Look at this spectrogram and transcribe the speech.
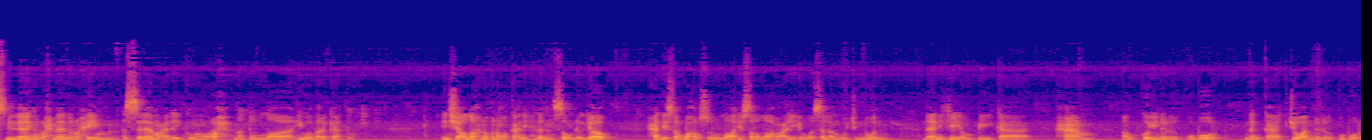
بسم الله الرحمن الرحيم السلام عليكم ورحمة الله وبركاته إن شاء الله នៅក្នុងឱកាសនេះលិនសូមលើកយកហាឌីសរបស់រ៉ាស៊ូលឡោះសល្លឡោះអាឡៃហ៊ីវ៉ាសាឡាំមួយចំនួនដែលនិយាយអំពីការហាមអង្គុយនៅលើគូបូរនិងការជន់នៅលើគូបូរ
